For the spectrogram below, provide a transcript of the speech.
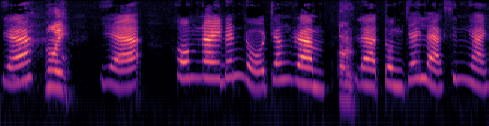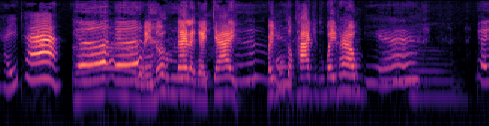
Dạ. Nói. Dạ Hôm nay đến độ trăng rằm Ừ Là tuần chay lạc xin ngài hãy tha Mày nói hôm nay là ngày trai Bay muốn tao tha cho tụi bay phải không Dạ Ngài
